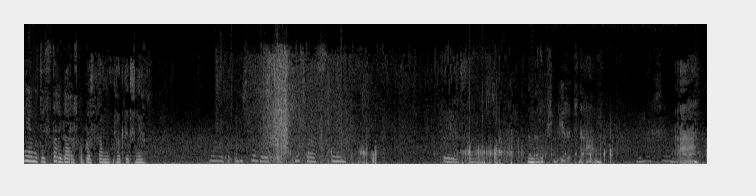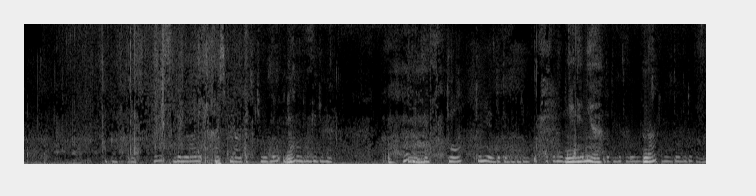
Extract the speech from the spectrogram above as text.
Nie, no to jest stary garaż po prostu tam faktycznie. Co, że jest Christmas, to... Nie wiem, co tam mówić. Dam radę przybliżyć, dam. A. To jest generalnie okno spiralka, co ci mówią, i to No. są drugie drzwi. I- Więc to, to nie jest do tego budynku, to do Nie, tego- nie, nie. Do tego, tego No. jest dobudowane.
